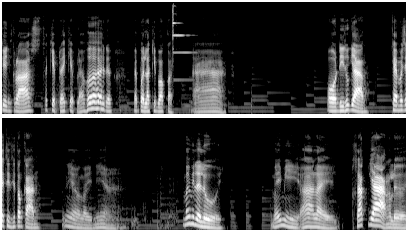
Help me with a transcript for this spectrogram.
กินกลาส ถ้าเก็บได้เก็บแล้ว เฮ้ย เดี๋ยวไปเปิดลักกี้บ็อกก่อน อ่า โอ้ดีทุกอย่าง แค่ไม่ใช่สิ่งที่ต้องการ เนี่ยอะไรเนี่ย ไม่มีเลยเลย ไม่มีอะไร สักอย่างเลย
